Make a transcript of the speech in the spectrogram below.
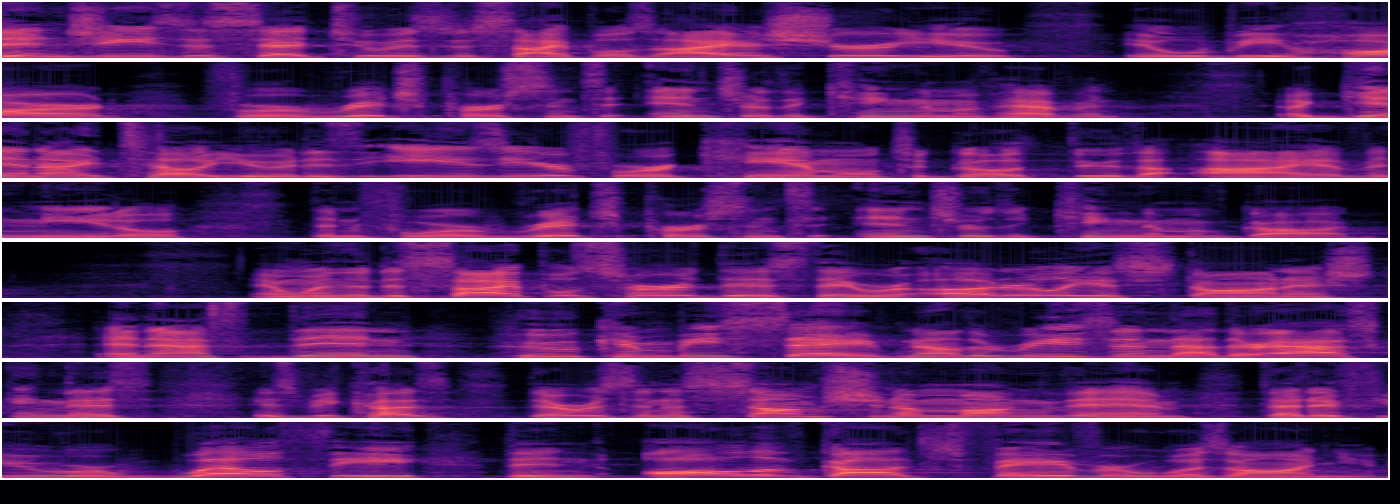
Then Jesus said to his disciples, I assure you, it will be hard for a rich person to enter the kingdom of heaven. Again, I tell you, it is easier for a camel to go through the eye of a needle than for a rich person to enter the kingdom of God. And when the disciples heard this, they were utterly astonished and asked, Then who can be saved? Now, the reason that they're asking this is because there was an assumption among them that if you were wealthy, then all of God's favor was on you.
